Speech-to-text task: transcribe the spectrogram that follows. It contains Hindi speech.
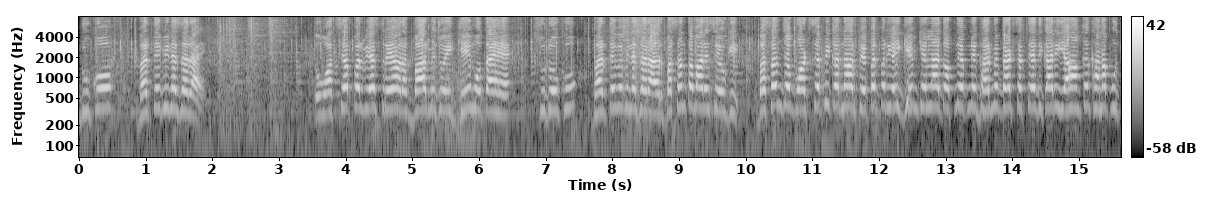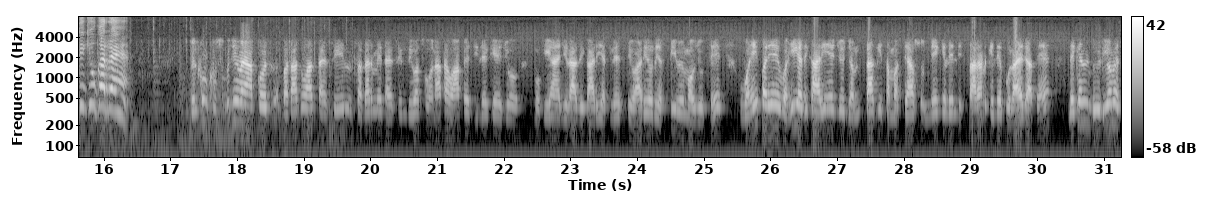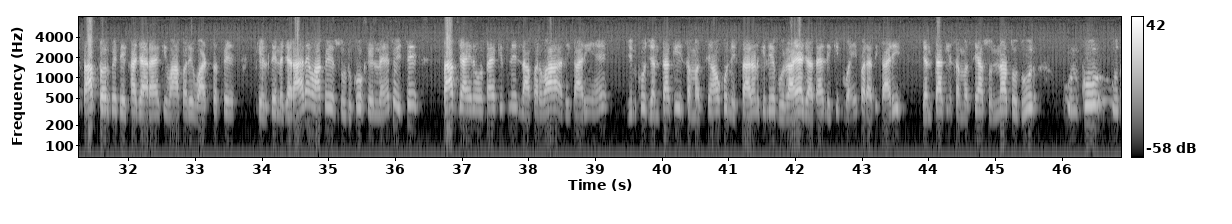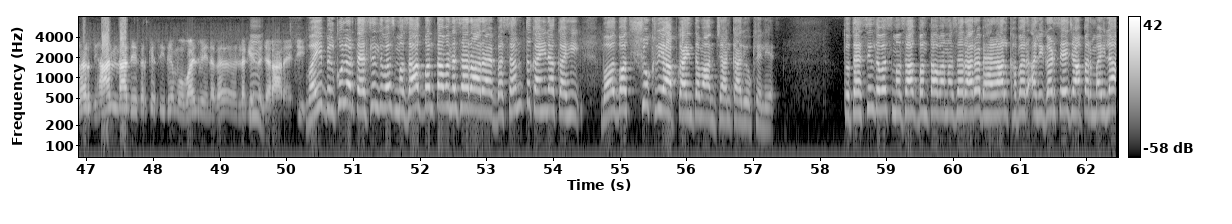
सुडू को भरते भी नज़र आए। तो व्हाट्सएप पर व्यस्त रहे और अखबार में जो एक गेम होता है सुडोकू भरते हुए भी नज़र आए और बसंत हमारे से होगी बसंत, जब व्हाट्सएप ही करना और पेपर पर यही गेम खेलना है तो अपने अपने घर में बैठ सकते हैं। अधिकारी यहाँ आकर खाना पूर्ति क्यों कर रहे हैं? बिल्कुल, खुशबू जी, मैं आपको बता दूँ, आज तहसील सदर में तहसील दिवस होना था, वहाँ पे ज़िले के जो मुखिया हैं, जिलाधिकारी अखिलेश तिवारी और एसपी में मौजूद थे। वहीं पर ये वही अधिकारी हैं, जो जनता की समस्या सुनने के लिए, निस्तारण के लिए बुलाए जाते हैं। लेकिन वीडियो में साफ़ तौर पे देखा जा रहा है कि वहाँ पर व्हाट्सएप पे खेलते नज़र आ रहे हैं। वहाँ पे सुडको खेल रहे हैं तो इससे साफ़ ज़ाहिर होता है कितने लापरवाह अधिकारी हैं, जिनको जनता की समस्याओं को निस्तारण के लिए बुलाया जाता है। लेकिन वहीं पर अधिकारी जनता की समस्या सुनना तो दूर उनको उधर ध्यान ना दे करके सीधे मोबाइल में नगर, लगे हम्म। नज़र आ रहे हैं। जी। वही बिल्कुल और तहसील दिवस मज़ाक बनता हुआ नज़र आ रहा है। बसंत कहीं ना कहीं। बहुत बहुत शुक्रिया आपका इन तमाम जानकारियों के लिए। तो तहसील दिवस मज़ाक बनता हुआ नज़र आ रहा है। बहरहाल खबर अलीगढ़ से जहाँ पर महिला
